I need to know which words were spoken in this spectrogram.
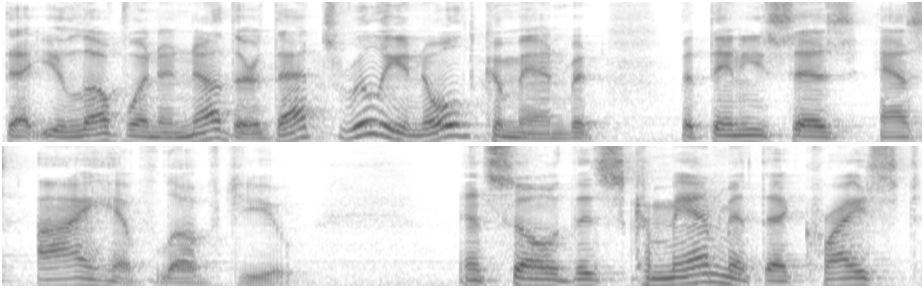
that you love one another, that's really an old commandment. But then he says, As I have loved you. And so, this commandment that Christ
